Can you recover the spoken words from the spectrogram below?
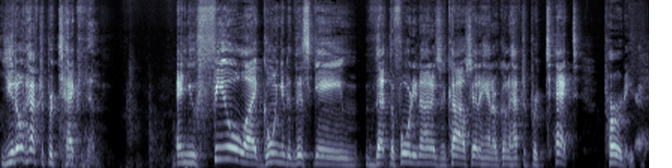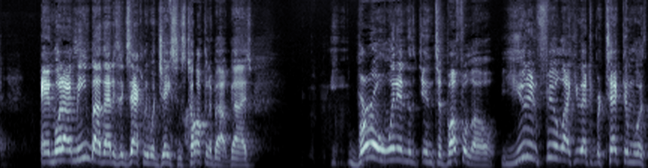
You don't have to protect them. And you feel like going into this game that the 49ers and Kyle Shanahan are going to have to protect Purdy. And what I mean by that is exactly what Jason's talking about, guys. Burrow went in, into Buffalo. You didn't feel like you had to protect him with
